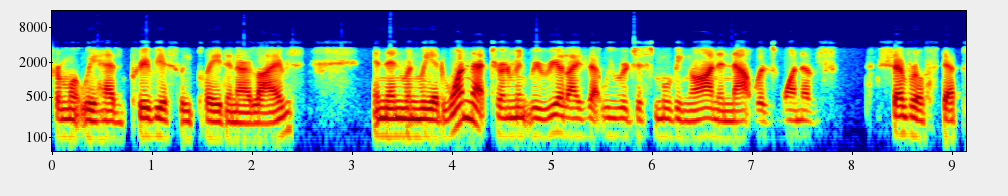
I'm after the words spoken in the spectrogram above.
from what we had previously played in our lives. And then when we had won that tournament, we realized that we were just moving on, and that was one of several steps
